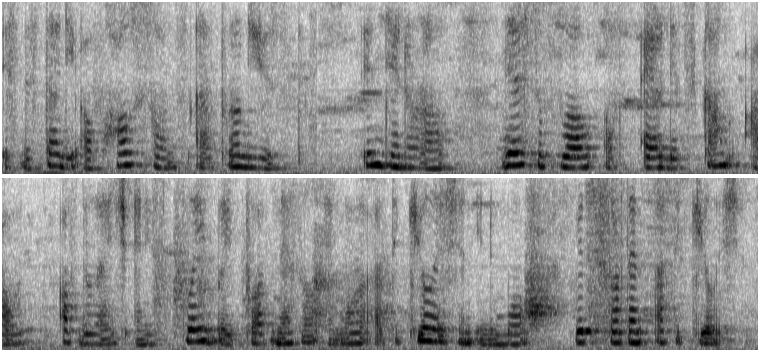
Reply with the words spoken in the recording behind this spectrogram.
is the study of how sounds are produced. In general, there is a flow of air that's come out of the lungs and is played by both nasal and molar articulation in the mouth with certain articulations,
